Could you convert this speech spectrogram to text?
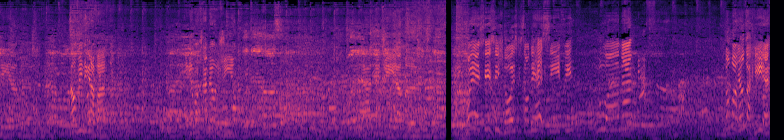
diamante. Não vim de gravata. Queria mostrar meu anjinho. Conheci esses dois que são de Recife. Luana. Estão morando aqui, é?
